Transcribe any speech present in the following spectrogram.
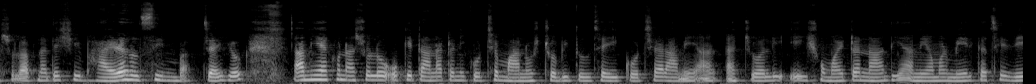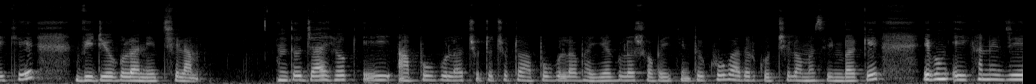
আসলে আপনাদের সেই ভাইরাল সিম্বা যাই হোক, আমি এখন আসলে ওকে টানাটানি করছে, মানুষ ছবি তুলছে, এই করছে। আর আমি অ্যাকচুয়ালি এই সময়টা না দিয়ে আমি আমার মেয়ের কাছে রেখে ভিডিওগুলো নিচ্ছিলাম। তো যাই হোক, এই আপুগুলা, ছোট ছোট আপুগুলা, ভাইয়াগুলা সবাই কিন্তু খুব আদর করছিল আমার সিম্বাকে। এবং এইখানের যে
